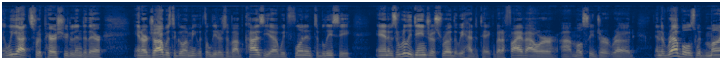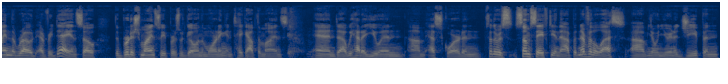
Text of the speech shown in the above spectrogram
And we got sort of parachuted into there. And our job was to go and meet with the leaders of Abkhazia. We'd flown into Tbilisi. And it was a really dangerous road that we had to take, about a five hour, uh, mostly dirt road. And the rebels would mine the road every day. And so the British minesweepers would go in the morning and take out the mines. And uh, we had a UN um, escort. And so there was some safety in that. But nevertheless, um, you know, when you're in a Jeep and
